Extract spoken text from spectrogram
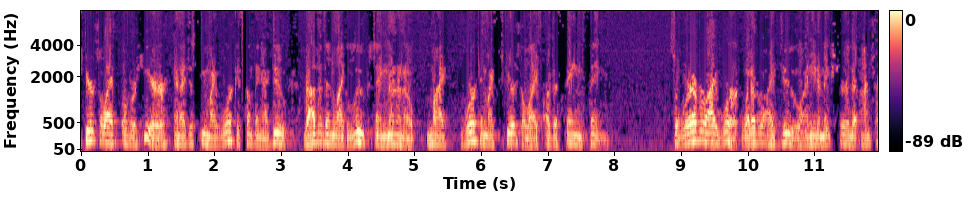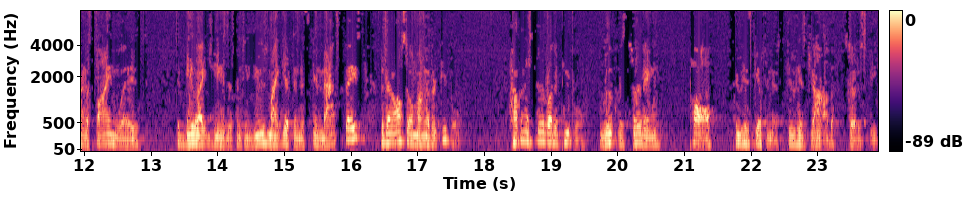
spiritual life over here and I just see my work as something I do, rather than like Luke saying, no, no, no, my work and my spiritual life are the same thing. So wherever I work, whatever I do, I need to make sure that I'm trying to find ways to be like Jesus and to use my gift in, this, in that space, but then also among other people. How can I serve other people? Luke was serving Paul through his giftedness, through his job, so to speak.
